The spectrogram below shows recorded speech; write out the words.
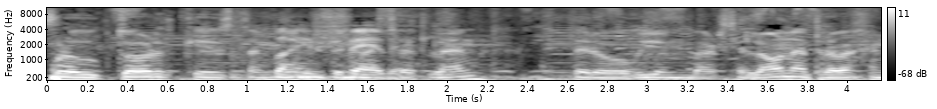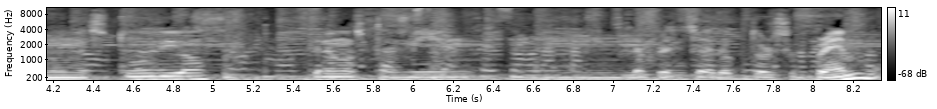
productor que es también By de. Mazatlán, pero vive en Barcelona, trabaja en un estudio. Tenemos también mm, la presencia de Doctor Supreme.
